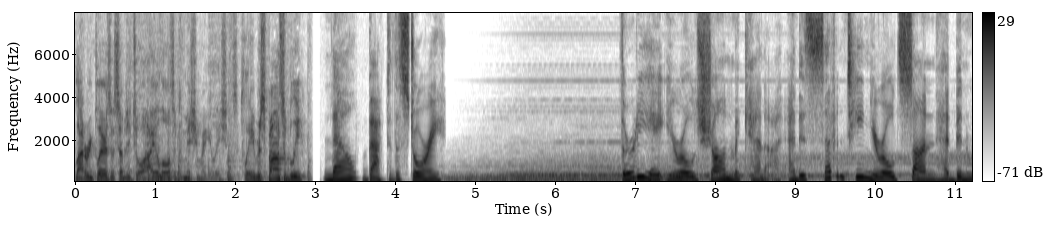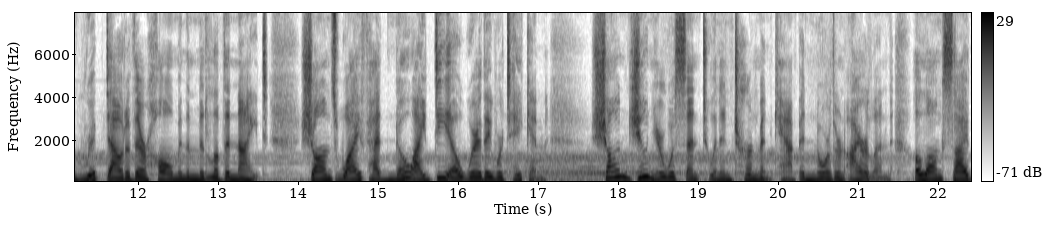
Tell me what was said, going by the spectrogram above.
Lottery players are subject to Ohio laws and commission regulations. Play responsibly. Now, back to the story. 38 year old Sean McKenna and his 17 year old son had been ripped out of their home in the middle of the night. Sean's wife had no idea where they were taken. Sean Jr. was sent to an internment camp in Northern Ireland alongside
